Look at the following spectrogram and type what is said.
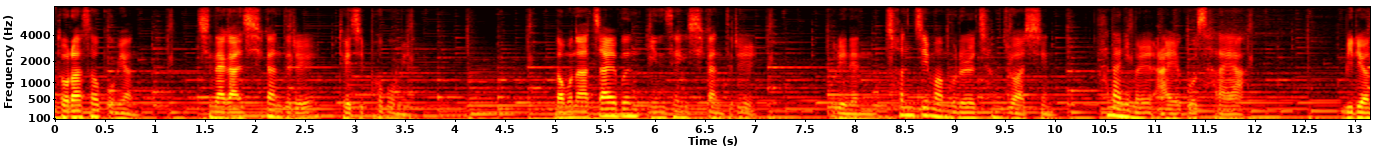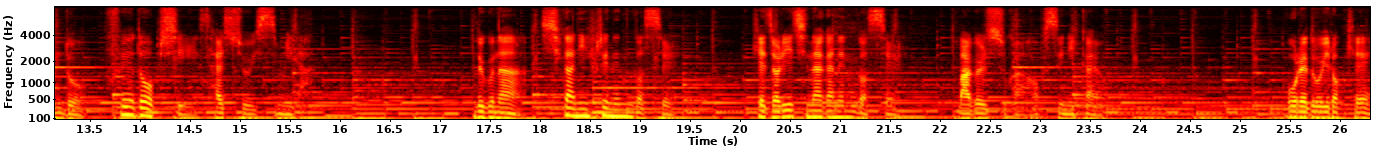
돌아서 보면 지나간 시간들을 되짚어 보면 너무나 짧은 인생 시간들을 우리는 천지 만물을 창조하신 하나님을 알고 살아야 미련도 후회도 없이 살 수 있습니다. 누구나 시간이 흐르는 것을 계절이 지나가는 것을 막을 수가 없으니까요. 올해도 이렇게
